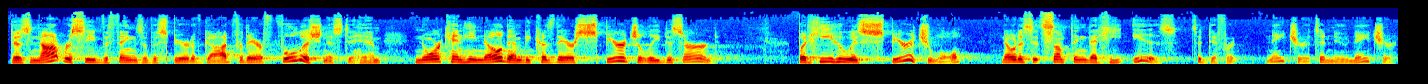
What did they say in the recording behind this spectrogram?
does not receive the things of the Spirit of God, for they are foolishness to him, nor can he know them because they are spiritually discerned. But he who is spiritual, notice it's something that he is. It's a different nature, it's a new nature.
